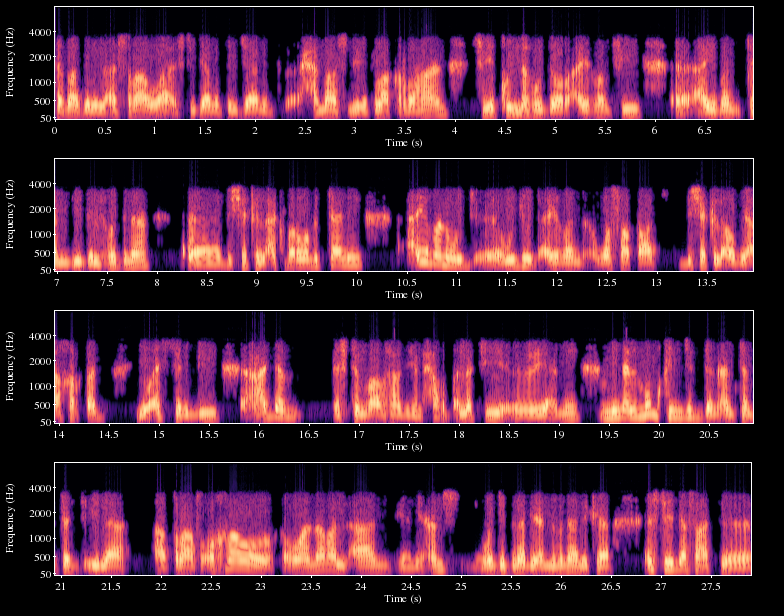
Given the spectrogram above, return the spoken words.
تبادل الأسرى واستجابة الجانب حماس لإطلاق الرهائن سيكون له دور أيضا في آه، أيضا تمديد الهدنة بشكل أكبر. وبالتالي أيضا وجود أيضا وساطات بشكل أو بآخر قد يؤثر بعدم استمرار هذه الحرب التي يعني من الممكن جدا أن تمتد إلى أطراف أخرى ونرى الآن يعني أمس وجدنا بأن هنالك استهدافات آه،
